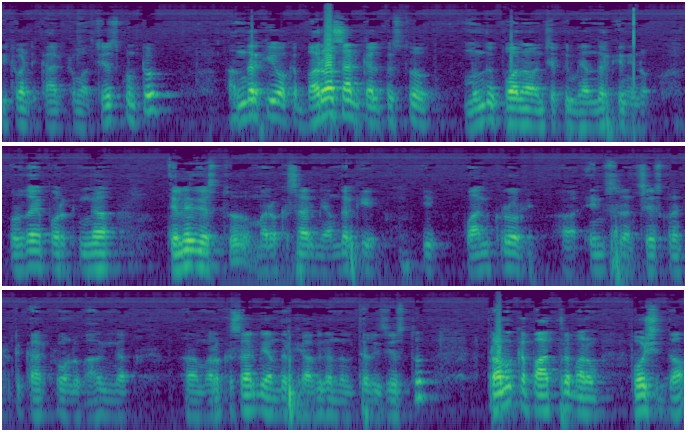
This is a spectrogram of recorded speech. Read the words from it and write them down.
ఇటువంటి కార్యక్రమాలు చేసుకుంటూ అందరికీ ఒక భరోసాను కల్పిస్తూ ముందుకు పోదామని చెప్పి మీ అందరికీ నేను హృదయపూర్వకంగా తెలియజేస్తూ మరొకసారి మీ అందరికీ ఈ వన్ క్రోర్ ఇన్సూరెన్స్ చేసుకున్నటువంటి కార్యక్రమంలో భాగంగా మరొకసారి మీ అందరికీ అభినందనలు తెలియజేస్తూ ప్రముఖ పాత్ర మనం పోషిద్దాం.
